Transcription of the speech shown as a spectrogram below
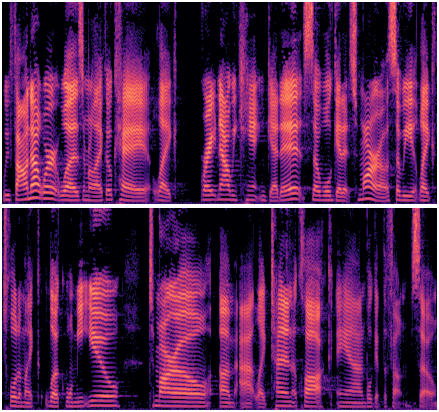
we found out where it was and we're like, okay, like right now we can't get it, so we'll get it tomorrow. So we like told him like, look, we'll meet you tomorrow um, at like 10 o'clock and we'll get the phone. So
